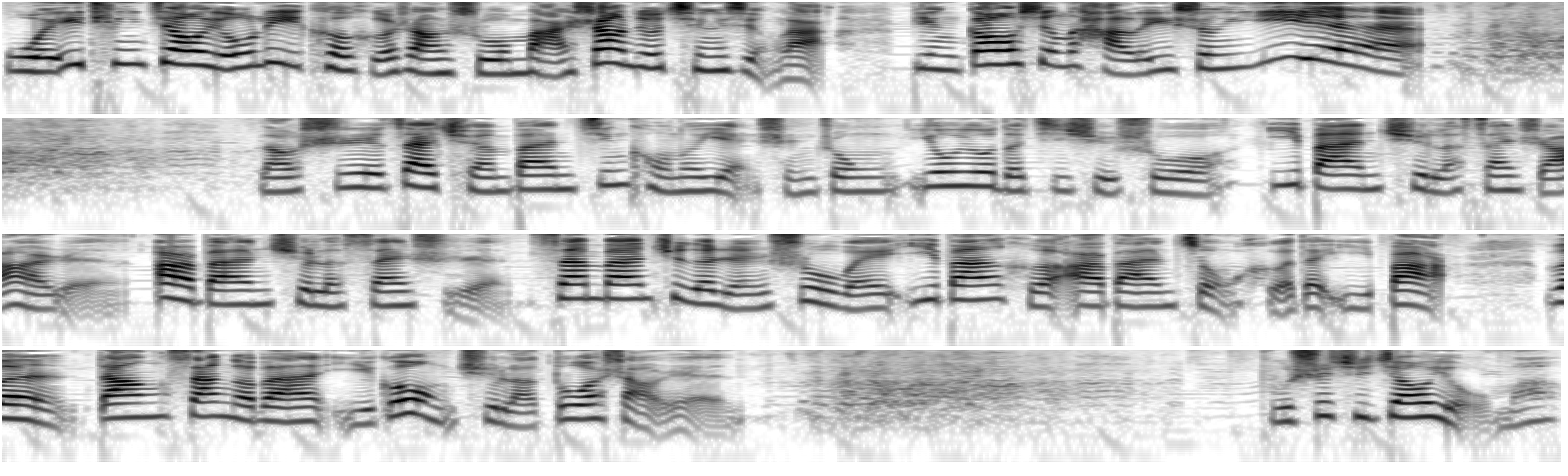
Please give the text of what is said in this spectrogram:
我一听郊游，立刻合上书，马上就清醒了，并高兴地喊了一声耶。老师在全班惊恐的眼神中，悠悠地继续说：一班去了三十二人，二班去了三十人，三班去的人数为一班和二班总和的一半。问当三个班一共去了多少人？不是去郊游吗？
